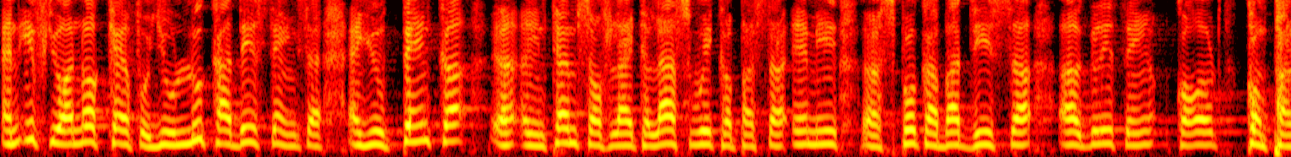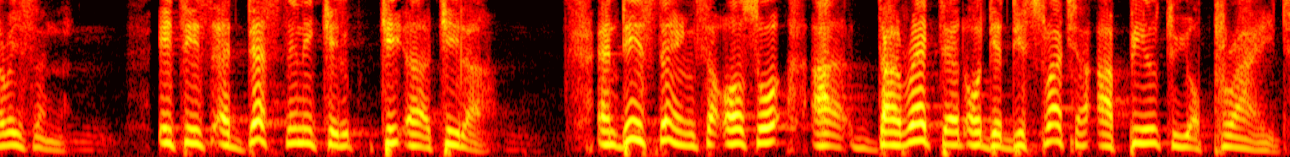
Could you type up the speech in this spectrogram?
and if you are not careful, you look at these things and you think in terms of like last week, Pastor Amy spoke about this ugly thing called comparison. It is a destiny kill, uh, killer. And these things are also are directed or the distraction appeal to your pride.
